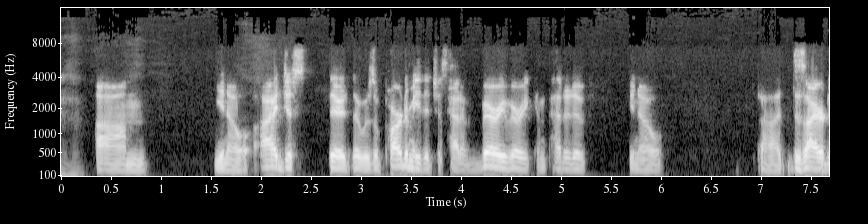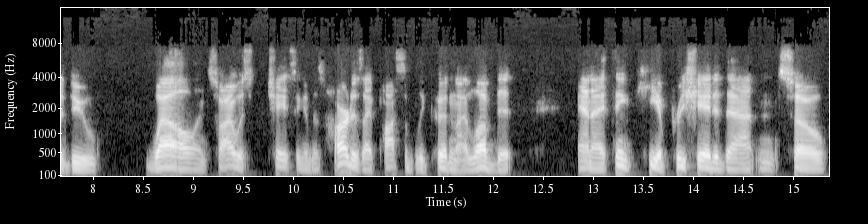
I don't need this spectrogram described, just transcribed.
Mhm. Um, you know, I just there there was a part of me that just had a very very competitive, you know, uh, desire to do well, and so I was chasing him as hard as I possibly could, and I loved it. And I think he appreciated that, and so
